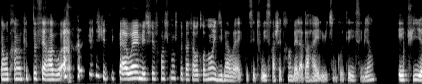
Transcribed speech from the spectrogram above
t'es en train un peu de te faire avoir. je lui dis Bah ouais, mais je fais franchement, je peux pas faire autrement. Il dit Bah ouais, écoute, c'est tout, il se rachètera un bel appareil, lui, de son côté, et c'est bien. Et puis,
